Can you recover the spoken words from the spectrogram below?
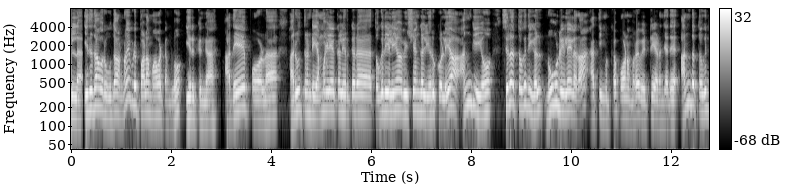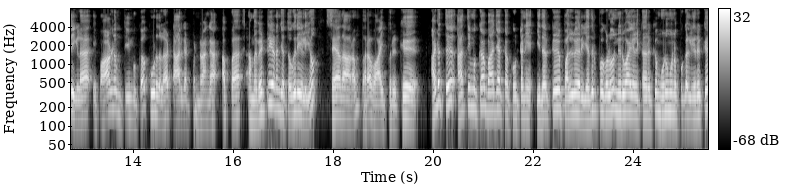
இல்லை. இதுதான் ஒரு உதாரணம். இப்படி பல மாவட்டங்களும் இருக்குங்க. அதே போல அறுபத்தி ரெண்டு எம்எல்ஏக்கள் இருக்கிற தொகுதியிலையும் விஷயங்கள் இருக்கும் இல்லையா? அங்கேயும் சில தொகுதிகள் நூறு இலையில தான் அதிமுக போன முறை வெற்றி அடைஞ்சது. அந்த தொகுதிகளை இப்போ ஆளும் திமுக கூடுதலாக டார்கெட் பண்றாங்க. அப்ப நம்ம வெற்றி அடைஞ்ச தொகுதியிலையும் சேதாரம் வர வாய்ப்பு இருக்கு. அடுத்து அதிமுக பாஜக கூட்டணி. இதற்கு பல்வேறு எதிர்ப்புகளும் நிர்வாகிகள்கிட்ட இருக்கு முணுமுணுப்புகள் இருக்கு.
